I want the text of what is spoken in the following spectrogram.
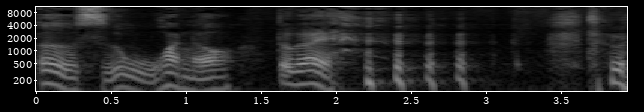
二十五万了哦，对不对？对？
